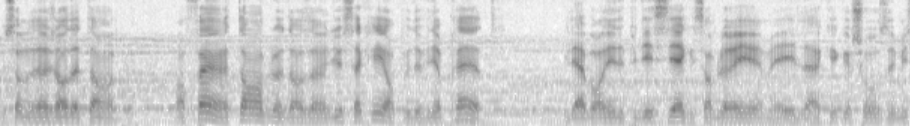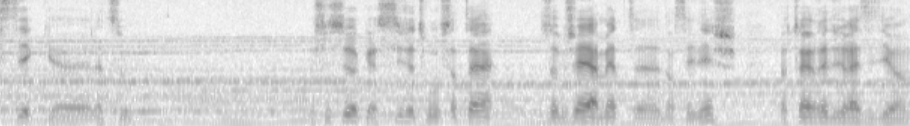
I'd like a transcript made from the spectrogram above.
Nous sommes dans un genre de temple. Enfin, un temple dans un lieu sacré, on peut devenir prêtre. Il est abandonné depuis des siècles, il semblerait, mais il a quelque chose de mystique euh, là-dessous. Je suis sûr que si je trouve certains objets à mettre euh, dans ces niches, j'obtiendrai du rasidium.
